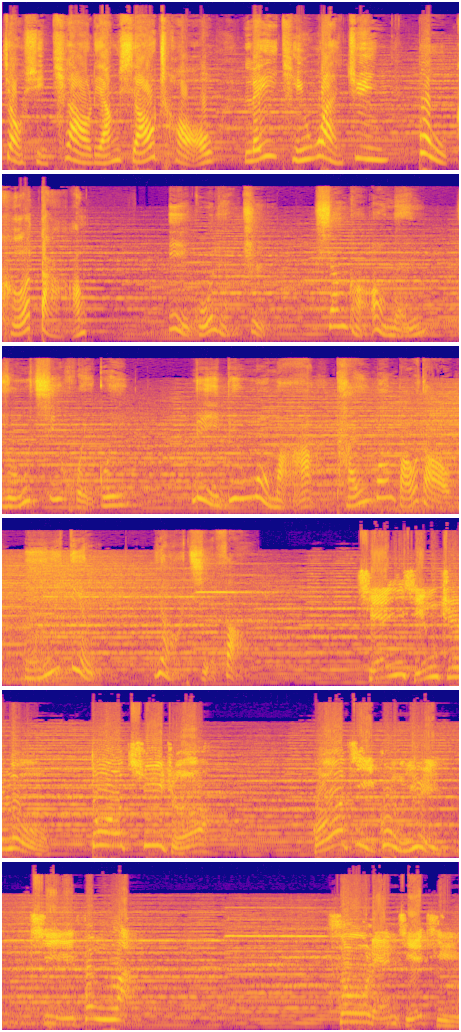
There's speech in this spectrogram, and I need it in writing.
教训跳梁小丑，雷霆万钧不可挡。一国两制，香港、澳门如期回归，厉兵秣马，台湾宝岛一定要解放。前行之路。多曲折，国际共运起风浪。苏联解体，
